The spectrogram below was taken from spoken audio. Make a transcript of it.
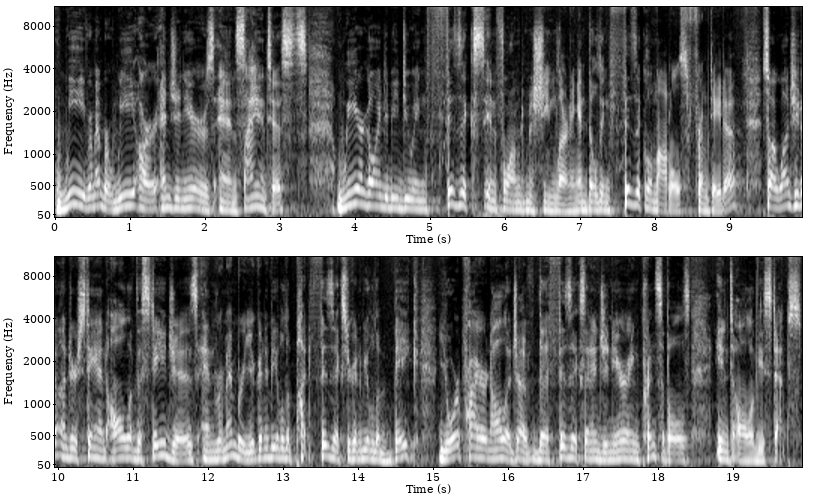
we, remember, we are engineers and scientists. We are going to be doing physics-informed machine learning and building physical models from data. So I want you to understand all of the stages. And remember, you're going to be able to put physics, you're going to be able to bake your prior knowledge of the physics and engineering principles into all of these steps.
